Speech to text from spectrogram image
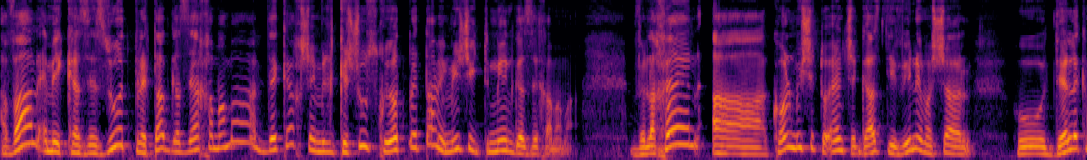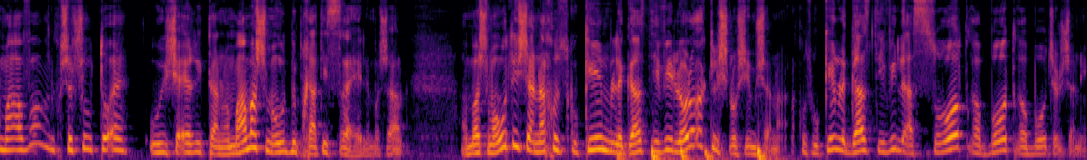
אבל הם יקזזו את פליטת גזי החממה על ידי כך שהם ירכשו זכויות פליטה ממי שהטמין גזי חממה. ולכן, כל מי שטוען שגז טבעי למשל הוא דלק מעבר, אני חושב שהוא טועה, הוא יישאר איתנו. מה המשמעות מבחינת ישראל למשל? המשמעות היא שאנחנו זקוקים לגז טבעי לא רק ל-30 שנה, אנחנו זקוקים לגז טבעי לעשרות רבות רבות של שנים.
